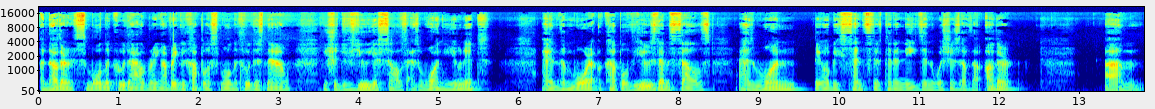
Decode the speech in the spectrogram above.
another small nakuda I'll bring. I'll bring a couple of small nakudas now. You should view yourselves as one unit, and the more a couple views themselves as one, they will be sensitive to the needs and wishes of the other. Um,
